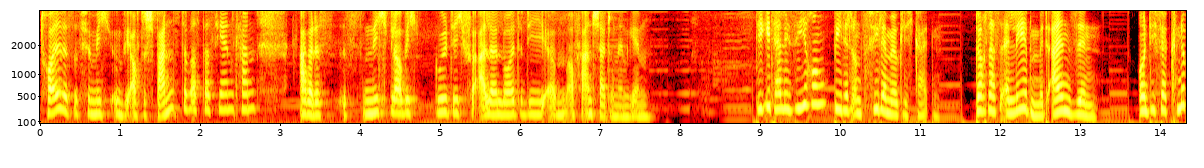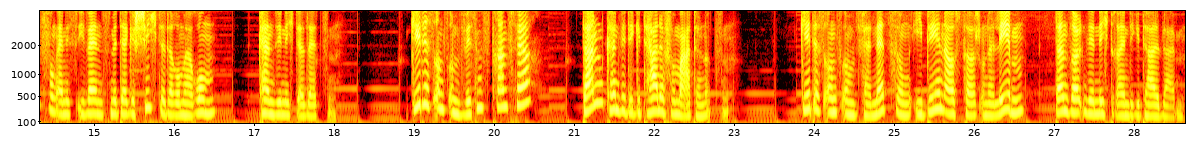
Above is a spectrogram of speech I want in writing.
toll. Das ist für mich irgendwie auch das Spannendste, was passieren kann. Aber das ist nicht, glaube ich, gültig für alle Leute, die ähm, auf Veranstaltungen gehen. Digitalisierung bietet uns viele Möglichkeiten. Doch das Erleben mit allen Sinnen und die Verknüpfung eines Events mit der Geschichte darum herum kann sie nicht ersetzen. Geht es uns um Wissenstransfer? Dann können wir digitale Formate nutzen. Geht es uns um Vernetzung, Ideenaustausch und Erleben? Dann sollten wir nicht rein digital bleiben.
